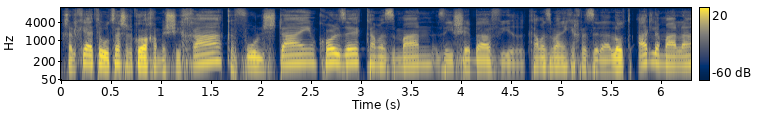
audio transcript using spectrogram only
חלקי התאוצה של כוח המשיכה, כפול 2, כל זה כמה זמן זה יישב באוויר. כמה זמן ייקח לזה לעלות עד למעלה,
